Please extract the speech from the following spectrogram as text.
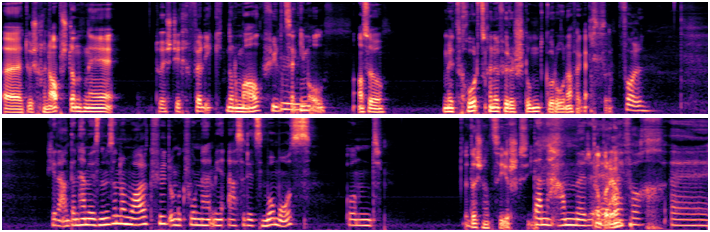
Äh, du hast Abstand nehmen, du hast dich völlig normal gefühlt, Mhm. sag ich mal. Also, mit kurz können für eine Stunde Corona vergessen. Voll. Genau, und dann haben wir uns nicht mehr so normal gefühlt und wir gefunden haben, wir essen jetzt Momos. Und Das war noch zuerst. Gewesen. Dann haben wir äh, ja. einfach äh,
